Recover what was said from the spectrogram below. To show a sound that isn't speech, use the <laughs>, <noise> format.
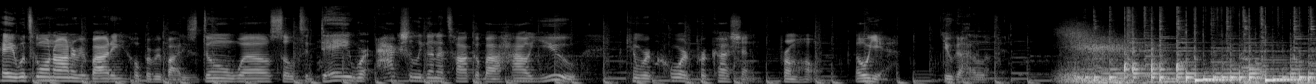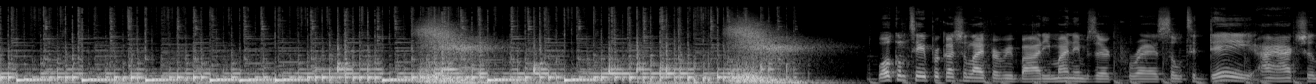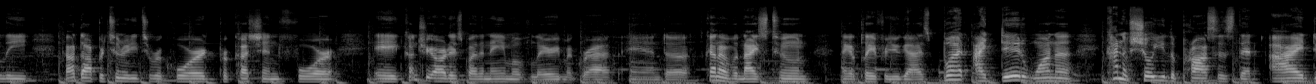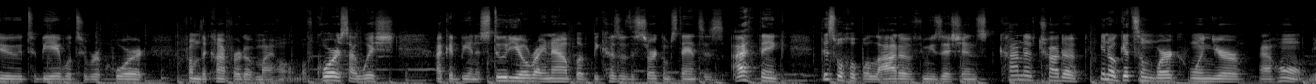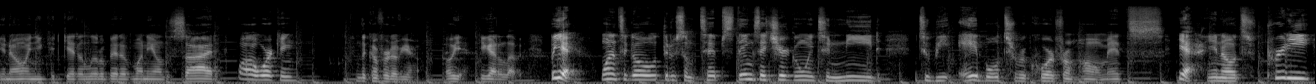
Hey, what's going on, everybody? Hope everybody's doing well. So, today we're actually to talk about how you can record percussion from home. Oh, yeah, you gotta love it. Welcome to A Percussion Life, everybody. My name is Eric Perez. So today I actually got the opportunity to record percussion for a country artist by the name of Larry McGrath, and uh, it's kind of a nice tune. I gotta play it for you guys, but I did wanna kind of show you the process that I do to be able to record from the comfort of my home. Of course, I wish I could be in a studio right now, but because of the circumstances, I think this will help a lot of musicians kind of try to, you know, get some work when you're at home, you know, and you could get a little bit of money on the side while working from the comfort of your home. Oh yeah, you gotta love it. But yeah, wanted to go through some tips, things that you're going to need to be able to record from home. It's yeah, you know, it's pretty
